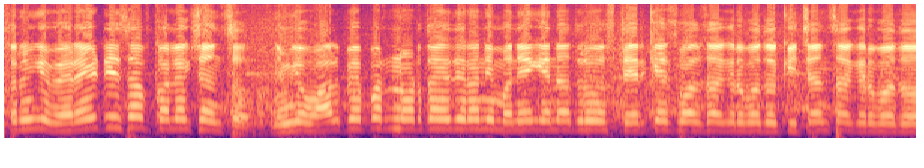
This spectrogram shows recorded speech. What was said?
ಸರ್, ನಿಮಗೆ ವೆರೈಟೀಸ್ ಆಫ್ ಕಲೆಕ್ಷನ್ಸು ನಿಮಗೆ ವಾಲ್ಪೇಪರ್ ನೋಡ್ತಾ ಇದ್ದೀರಾ? ನಿಮ್ಮ ಮನೆಗೆ ಏನಾದರೂ ಸ್ಟೇರ್ ಕೇಸ್ ವಾಲ್ಸ್ ಆಗಿರ್ಬೋದು ಕಿಚನ್ಸ್ ಆಗಿರ್ಬೋದು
